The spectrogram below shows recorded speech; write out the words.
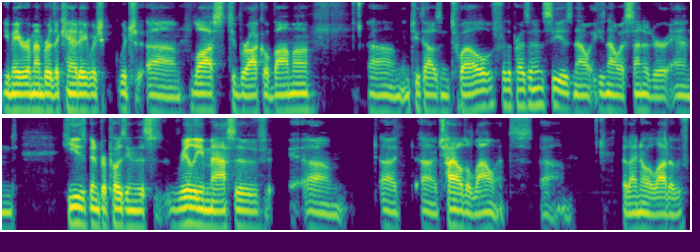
you may remember the candidate which which um lost to Barack Obama um in 2012 for the presidency is now he's now a senator and he's been proposing this really massive um uh uh child allowance um that I know a lot of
